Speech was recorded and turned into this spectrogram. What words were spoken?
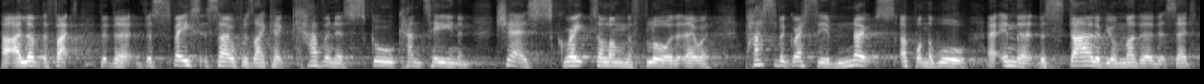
I love the fact that the, the space itself was like a cavernous school canteen and chairs scraped along the floor, that there were passive aggressive notes up on the wall uh, in the, the style of your mother that said,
